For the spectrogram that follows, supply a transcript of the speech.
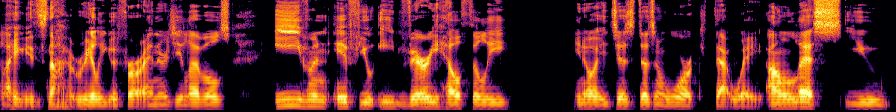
Like it's not really good for our energy levels. Even if you eat very healthily, you know, it just doesn't work that way unless you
